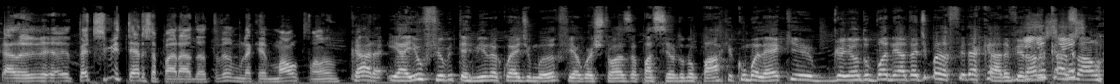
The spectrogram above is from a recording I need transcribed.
Cara, é pé de cemitério essa parada. Tá vendo, moleque? É mal falando. Cara, e aí o filme termina com o Ed Murphy e a gostosa passeando no parque com o moleque ganhando o boné do Ed Murphy, né, cara? Viraram Isso, casal.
